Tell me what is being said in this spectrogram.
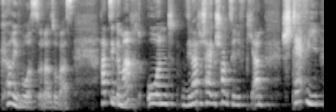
Currywurst oder sowas. Hat sie gemacht und sie war total geschockt. Sie rief mich an, Steffi,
